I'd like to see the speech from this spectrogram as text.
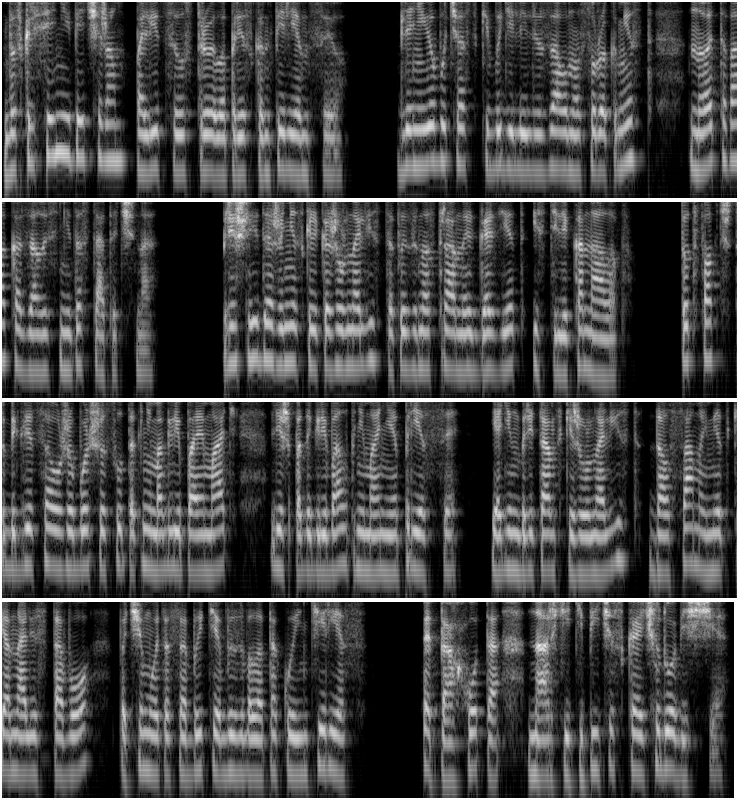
В воскресенье вечером полиция устроила пресс-конференцию. Для нее в участке выделили зал на 40 мест, но этого оказалось недостаточно. Пришли даже несколько журналистов из иностранных газет и телеканалов. Тот факт, что беглеца уже больше суток не могли поймать, лишь подогревал внимание прессы, и один британский журналист дал самый меткий анализ того, почему это событие вызвало такой интерес. Это охота на архетипическое чудовище –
